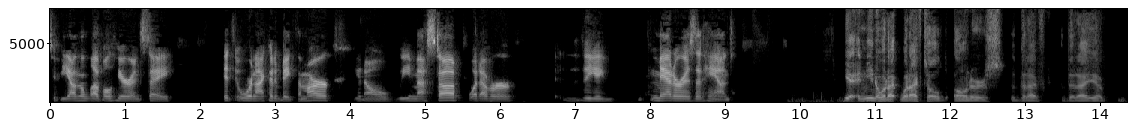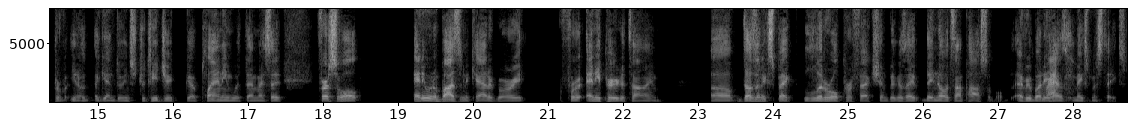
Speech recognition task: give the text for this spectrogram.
to be on the level here and say it we're not going to make the mark, you know, we messed up, whatever the matter is at hand. Yeah, and you know what I what I've told owners that I've that I uh, prov- you know again doing strategic uh, planning with them. I said, first of all, anyone who buys in a category for any period of time uh, doesn't expect literal perfection because they they know it's not possible. Everybody has makes mistakes.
